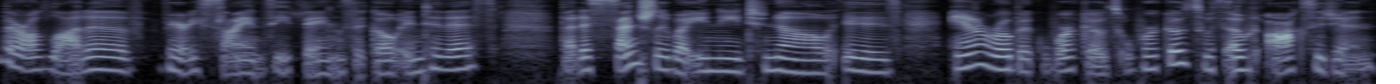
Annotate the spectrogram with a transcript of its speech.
There are a lot of very sciencey things that go into this, but essentially what you need to know is anaerobic workouts, workouts without oxygen,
